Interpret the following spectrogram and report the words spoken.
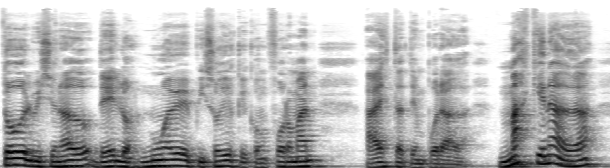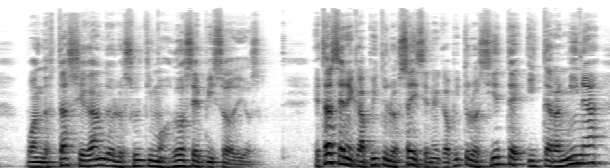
todo el visionado de los nueve episodios que conforman a esta temporada. Más que nada cuando estás llegando a los últimos dos episodios. Estás en el capítulo 6, en el capítulo 7 y termina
